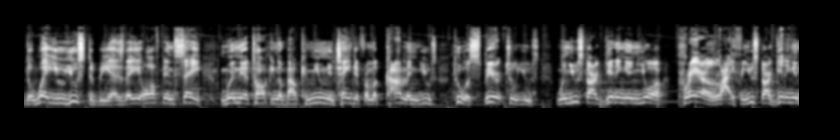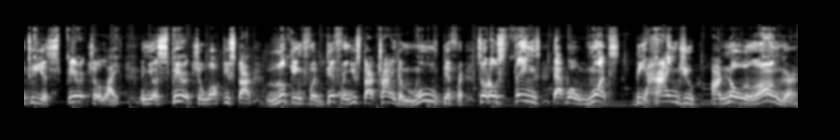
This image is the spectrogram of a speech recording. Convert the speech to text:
the way you used to be, as they often say when they're talking about communion, change it from a common use to a spiritual use. When you start getting in your prayer life and you start getting into your spiritual life and your spiritual walk, you start looking for different, you start trying to move different. So those things that were once behind you are no longer.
